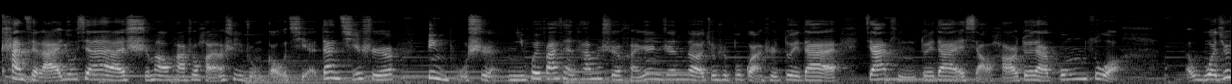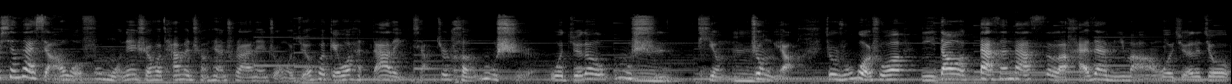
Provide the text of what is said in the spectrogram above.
看起来用现在的时髦话说，好像是一种苟且，但其实并不是。你会发现他们是很认真的，就是不管是对待家庭、对待小孩、对待工作，我就现在想，我父母那时候他们呈现出来那种，我觉得会给我很大的影响，就是很务实。我觉得务实挺重要。就如果说你到大三、大四了还在迷茫，我觉得就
